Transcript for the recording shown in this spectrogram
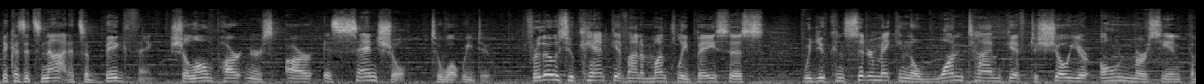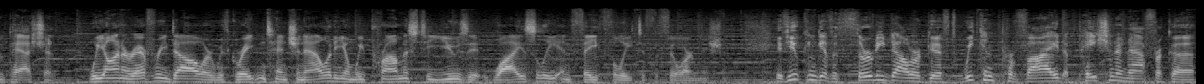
because it's not, it's a big thing. Shalom partners are essential to what we do. For those who can't give on a monthly basis, would you consider making a one time gift to show your own mercy and compassion? We honor every dollar with great intentionality and we promise to use it wisely and faithfully to fulfill our mission. If you can give a $30 gift, we can provide a patient in Africa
